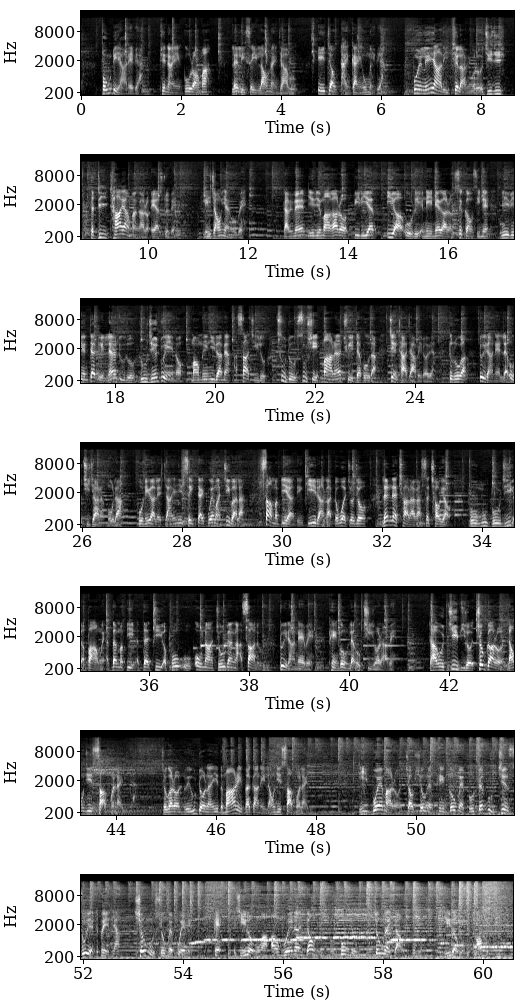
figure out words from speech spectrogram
ပုံးတရာတဲ့ဗျာဖြစ်နိုင်ရင်ကိုတော်မလက်လီစိတ်လောင်းနိုင်ကြဘူးအေးကြောက်ဒိုင်ကန်အောင်မယ်ဗျာပွင့်လင်းရာသီဖြစ်လာပြီမို့လို့အကြီးကြီးတတိထားရမှကတော့ air strip ပဲလေချောင်းရံကိုပဲ ဒါပေမဲ့မြေပြင်မှာကတော့ PDF ERO တွေအနေနဲ့ကတော့စစ်ကောင်စီနဲ့မြေပြင်တက်တွေလမ်းတူလို့လူချင်းတွေ့ရင်တော့မောင်မင်းကြီးသားများအစကြီးလို့စုတူစုရှည်မှားရန်ချွေတက်ဖို့သာကြင့်ထားကြပြီတော့ဗျသူတို့ကတွေ့တာနဲ့လက်အုပ်ချကြတာမို့လားဟိုနေ့ကလည်းကြာရင်ကြီးစိတ်တိုက်ပွဲမှာကြည်ပါလားစမပြရသေးပြေးတာကတဝက်ကြောကြောလက်နဲ့ချတာက16ယောက်ဘူမူဘူကြီးအပါဝင်အသက်မပြည့်အသက်ကြီးအဖိုးအိုအုံနာဂျိုးကန်းကအစလို့တွေ့တာနဲ့ပဲဖင်ကုန်လက်အုပ်ချီတော့တာပဲ ဒါကိုကြည့်ပြီးတော့ချုပ်ကတော့လောင်ကြီးစဖွင့်လိုက်ပြီချုပ်ကတော့ຫນွေဦးတော်လန်ရေးသမားတွေဘက်ကနေလောင်ကြီးစဖွင့်လိုက်ပြီဒီပွဲမှာတော့ကြောက်ရှုံးတဲ့ဖင်ကုန်းမဲ့ဗိုလ်တပ်ဘူးကျင်ဆိုးရဲ့တပည့်များရှုံးကိုရှုံးမဲ့ပွဲပဲကဲအရေးတော်ဘုံကအောင်ပွဲနှမ်းရောက်နေကိုပုံရုံကျုံးလိုက်ကြအောင်ဆိုရင်အရေးတော်ဘုံအောင်ပြီ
